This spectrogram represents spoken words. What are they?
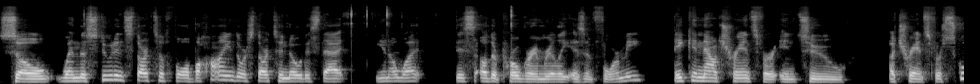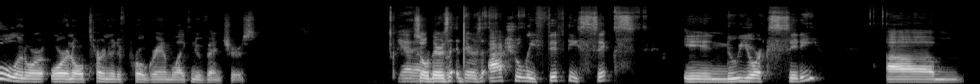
So when the students start to fall behind or start to notice that you know what this other program really isn't for me, they can now transfer into a transfer school and or, or an alternative program like New Ventures. Yeah. So there's there's actually 56 in New York City, um,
